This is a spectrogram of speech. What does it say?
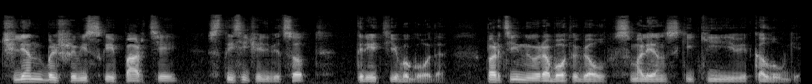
член большевистской партии с 1903 года. Партийную работу вел в Смоленске, Киеве, Калуге.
